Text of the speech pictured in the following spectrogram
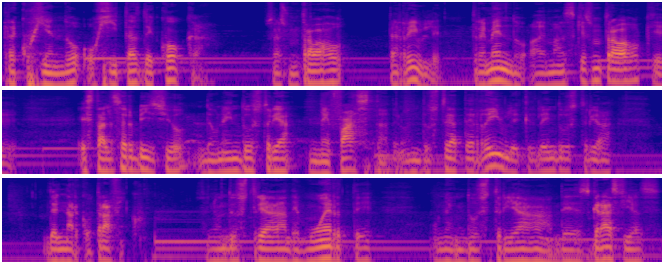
recogiendo hojitas de coca. O sea, es un trabajo terrible, tremendo. Además que es un trabajo que está al servicio de una industria nefasta, de una industria terrible, que es la industria del narcotráfico. Es una industria de muerte, una industria de desgracias,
